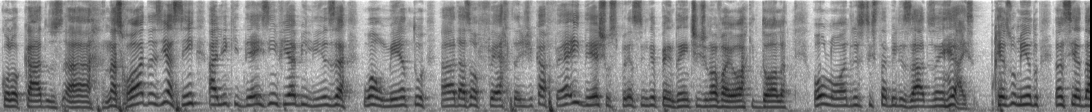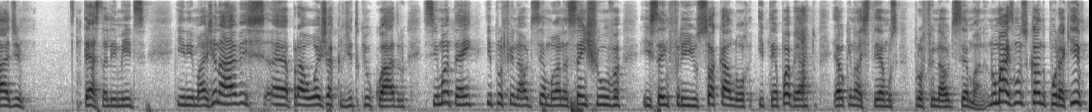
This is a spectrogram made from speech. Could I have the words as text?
colocados ah, nas rodas, e assim a liquidez inviabiliza o aumento ah, das ofertas de café e deixa os preços independentes de Nova York, dólar ou Londres estabilizados em reais. Resumindo, ansiedade testa limites inimagináveis. É, para hoje, acredito que o quadro se mantém e para o final de semana, sem chuva e sem frio, só calor e tempo aberto, é o que nós temos para o final de semana. No mais, vamos ficando por aqui,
